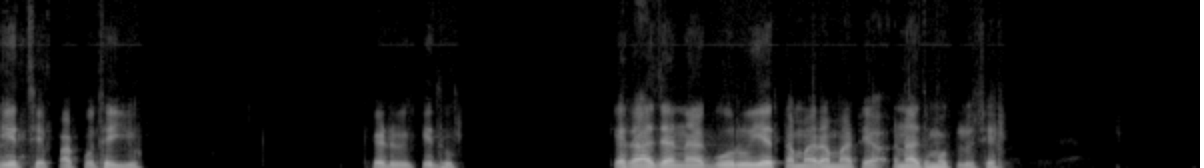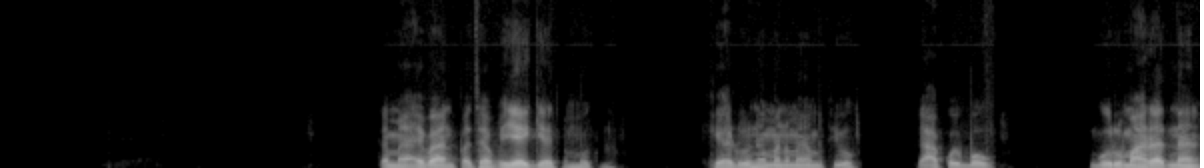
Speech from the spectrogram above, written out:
એ જ છે, પાકું થઈ ગયું. ખેડૂએ કીધું કે રાજાના ગુરુએ તમારા માટે અનાજ મોકલ્યું છે? તમે આવ્યા ને પાછા વૈયા ગયા તો મોકલ્યું. ખેડૂને મનમાં એમ થયું કે આ કોઈ બહુ ગુરુ મહારાજના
